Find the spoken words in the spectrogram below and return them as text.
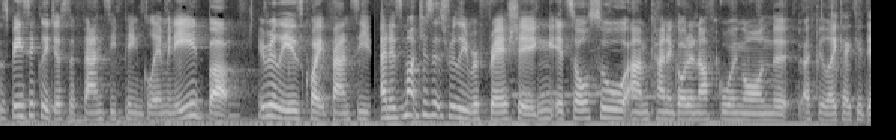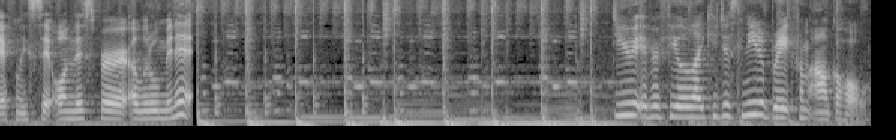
it's basically just a fancy pink lemonade, but it really is quite fancy. And as much as it's really refreshing, it's also um, kind of got enough going on that I feel like I could definitely sit on this for a little minute. Do you ever feel like you just need a break from alcohol?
